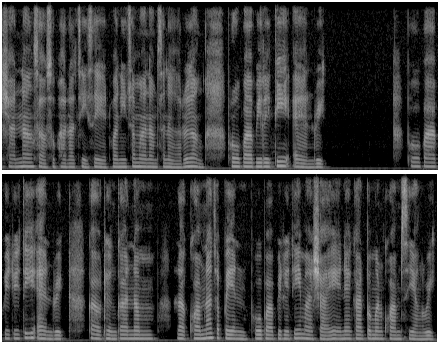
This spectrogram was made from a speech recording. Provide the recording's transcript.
ดิฉันนางสาวสุภารัตน์ศรีเศษ วันนี้จะมานำเสนอเรื่อง probability and risk probability and risk กล่าวถึงการนำ หลักความน่าจะเป็น probability มาใช้ในการประเมินความเสี่ยง risk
